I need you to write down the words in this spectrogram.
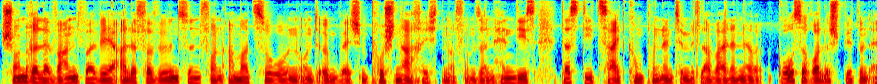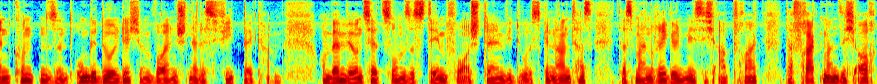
schon relevant, weil wir ja alle verwöhnt sind von Amazon und irgendwelchen Push-Nachrichten auf unseren Handys, dass die Zeitkomponente mittlerweile eine eine große Rolle spielt und Endkunden sind ungeduldig und wollen schnelles Feedback haben. Und wenn wir uns jetzt so ein System vorstellen, wie du es genannt hast, dass man regelmäßig abfragt, da fragt man sich auch,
